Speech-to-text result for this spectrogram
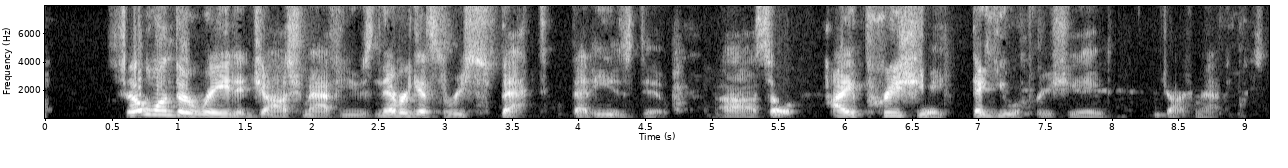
oh. So underrated, Josh Matthews never gets the respect that he is due. Uh, so I appreciate that you appreciate Josh Matthews.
